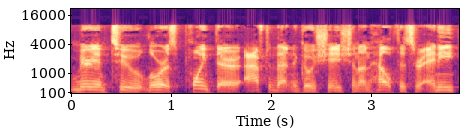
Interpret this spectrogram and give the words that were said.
Maryam, to Laura's point there, after that negotiation on health, is there any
